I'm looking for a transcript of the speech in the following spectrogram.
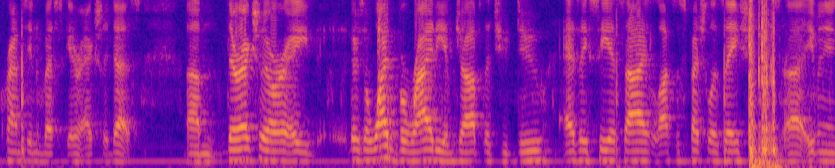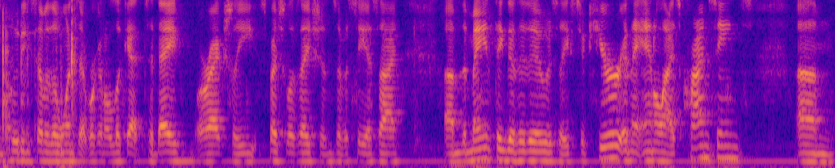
crime scene investigator actually does. Um, there actually are a there's a wide variety of jobs that you do as a CSI, lots of specializations, uh, even including some of the ones that we're going to look at today are actually specializations of a CSI. Um, the main thing that they do is they secure and they analyze crime scenes. Um,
